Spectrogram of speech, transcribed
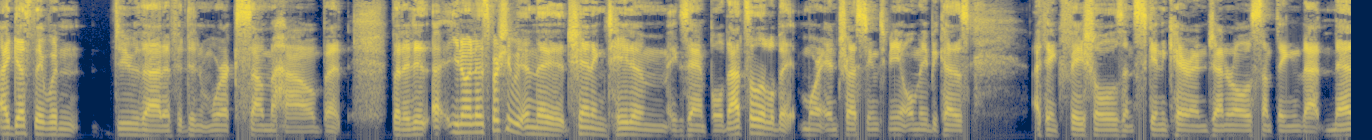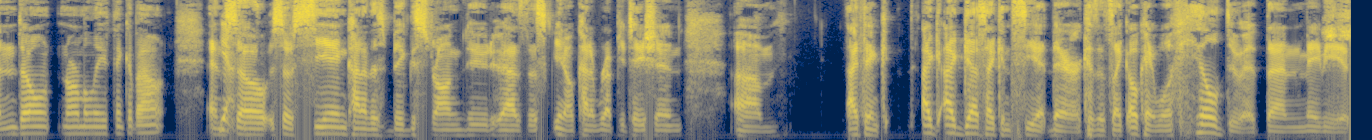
i guess they wouldn't do that if it didn't work somehow. But but it is uh, you know, and especially in the Channing Tatum example, that's a little bit more interesting to me, only because I think facials and skincare in general is something that men don't normally think about. And yes. so, so seeing kind of this big, strong dude who has this, you know, kind of reputation, um, I think I, I, guess I can see it there because it's like, okay, well, if he'll do it, then maybe it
